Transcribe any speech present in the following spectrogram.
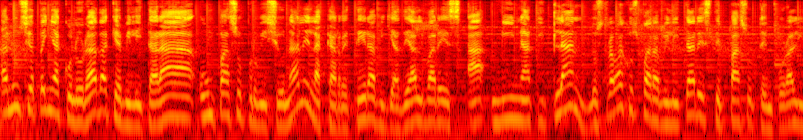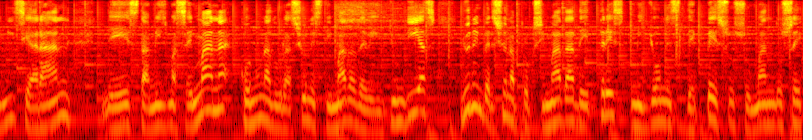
Anuncia Peña Colorada que habilitará un paso provisional en la carretera Villa de Álvarez a Minatitlán. Los trabajos para habilitar este paso temporal iniciarán esta misma semana con una duración estimada de 21 días y una inversión aproximada de 3 millones de pesos sumándose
